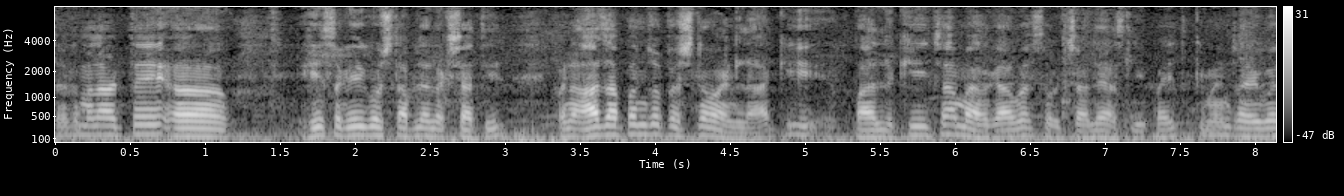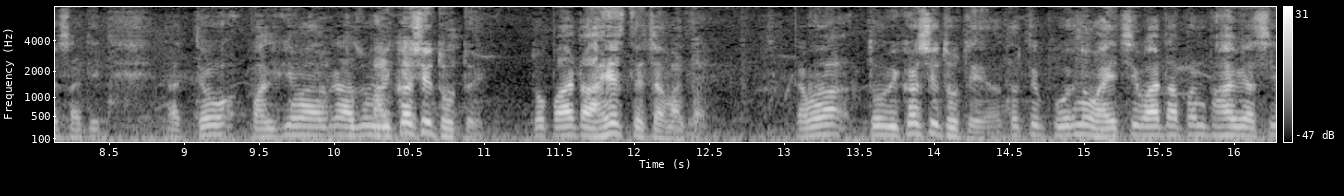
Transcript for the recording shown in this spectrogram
तर मला वाटते ही सगळी गोष्ट आपल्या लक्षात येईल. पण आज आपण जो प्रश्न मांडला की पालखीच्या मार्गावर शौचालय असली पाहिजे किंवा ड्रायव्हरसाठी? तो पालखी मार्ग अजून विकसित होतोय. तो पार्ट आहेच त्याच्यामध्ये. त्यामुळं तो विकसित होते आता ते पूर्ण व्हायची वाट आपण पाहावी अशी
